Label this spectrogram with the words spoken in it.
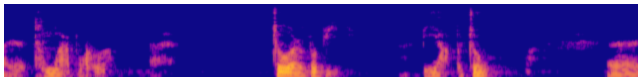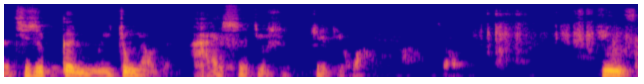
呃，同而不和啊，周而不比啊，比而不周啊。呃，其实更为重要的还是就是这句话，君子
